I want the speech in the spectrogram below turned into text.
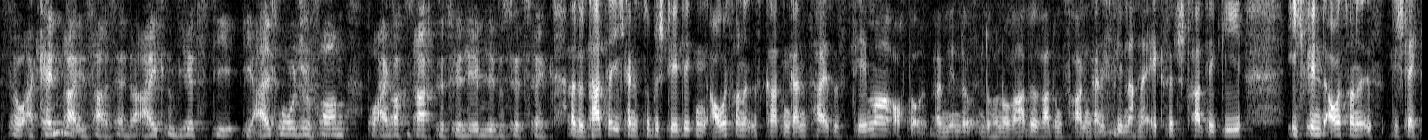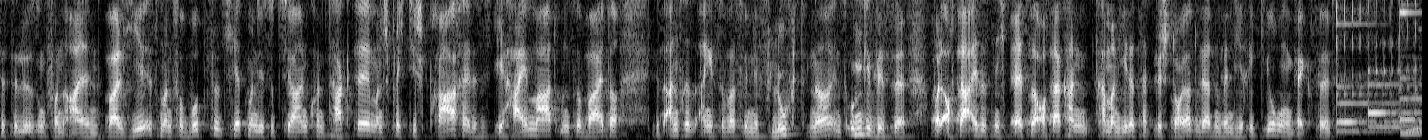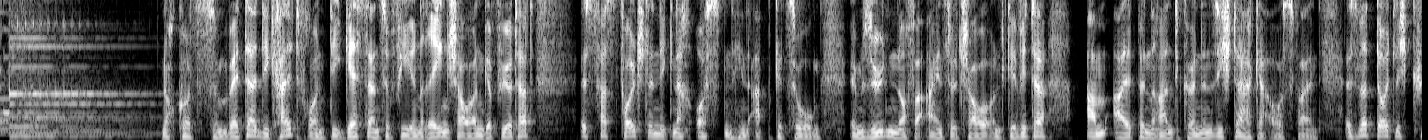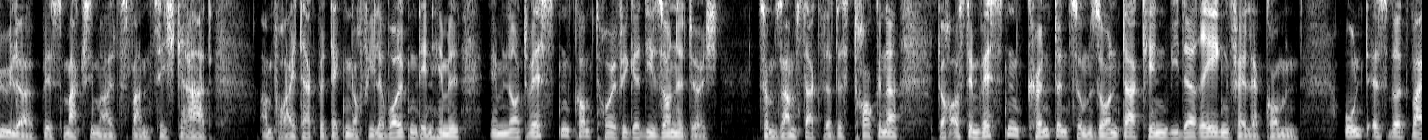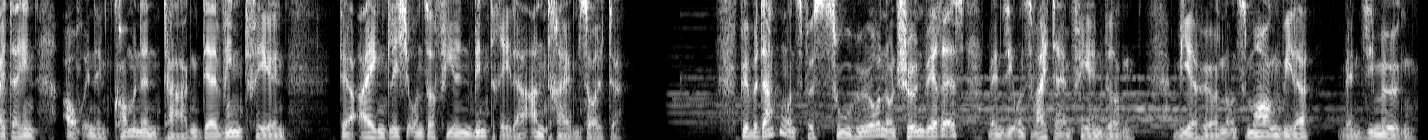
so erkennbar ist als eine Eignung wie jetzt die, die altmodische Form, wo einfach gesagt wird, wir nehmen dir das jetzt weg. Also tatsächlich kann ich es nur bestätigen, Auswandern ist gerade ein ganz heißes Thema. Auch bei, bei mir in der, in der, Honorarberatung fragen ganz viel nach einer Exit-Strategie. Ich finde, Auswandern ist die schlechteste Lösung von allen, weil hier ist man verwurzelt, hier hat man die sozialen Kontakte, man spricht die Sprache, das ist die Heimat und so weiter. Das andere ist eigentlich sowas wie eine Flucht ne, ins Ungewisse, weil auch da ist es nicht besser, auch da kann, kann man jederzeit besteuert werden, wenn die Regierung wechselt. Noch kurz zum Wetter. Die Kaltfront, die gestern zu vielen Regenschauern geführt hat, ist fast vollständig nach Osten hin abgezogen. Im Süden noch vereinzelt Schauer und Gewitter, am Alpenrand können sie stärker ausfallen. Es wird deutlich kühler bis maximal 20 Grad. Am Freitag bedecken noch viele Wolken den Himmel, im Nordwesten kommt häufiger die Sonne durch. Zum Samstag wird es trockener, doch aus dem Westen könnten zum Sonntag hin wieder Regenfälle kommen. Und es wird weiterhin auch in den kommenden Tagen der Wind fehlen, der eigentlich unsere vielen Windräder antreiben sollte. Wir bedanken uns fürs Zuhören und schön wäre es, wenn Sie uns weiterempfehlen würden. Wir hören uns morgen wieder, wenn Sie mögen.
